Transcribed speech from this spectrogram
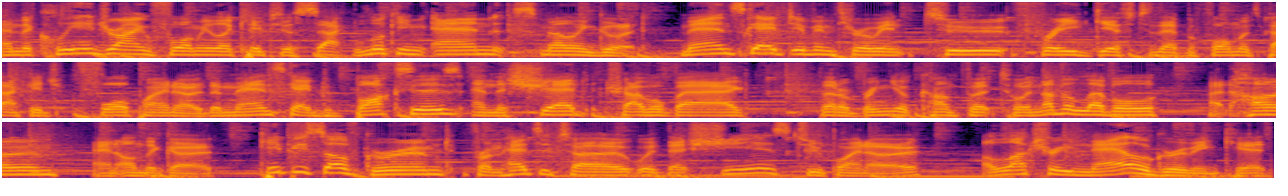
and the clear drying formula keeps your sack looking and smelling good. Manscaped even threw in two free gifts to their performance package 4.0 the Manscaped boxes and the Shed travel bag that'll bring your comfort to another level at home and on the go. Keep yourself groomed from head to toe with their Shears 2.0, a luxury nail grooming kit.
